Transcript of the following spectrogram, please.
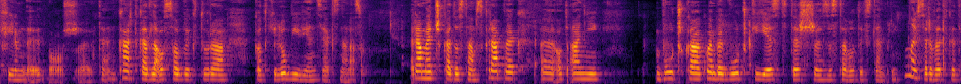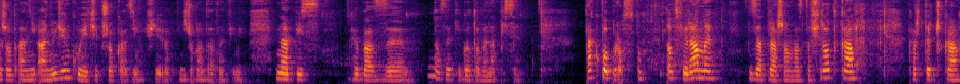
film, e, boże, ten, kartka dla osoby, która kotki lubi, więc jak znalazł. Rameczka dostałam skrapek e, od Ani. Włóczka, kłębek włóczki jest też z zestawu tych stempli. No i serwetkę też od Ani. Aniu, dziękuję Ci przy okazji, jeśli będziesz oglądała ten filmik. Napis chyba z, no z jakie gotowe napisy. Tak po prostu. Otwieramy. Zapraszam Was do środka. Karteczka,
